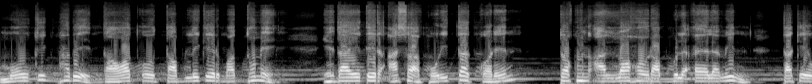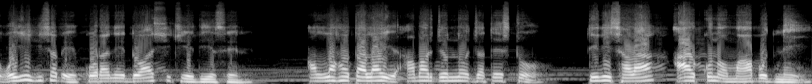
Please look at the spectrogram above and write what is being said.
মৌখিকভাবে দাওয়াত ও তাবলিকের মাধ্যমে হেদায়েতের আশা পরিত্যাগ করেন, তখন আল্লাহ রাব্বুল আলামিন তাকে ওই হিসাবে কোরআনে দোয়া শিখিয়ে দিয়েছেন। আল্লাহ তালাই আমার জন্য যথেষ্ট, তিনি ছাড়া আর কোনো মাবুদ নেই।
